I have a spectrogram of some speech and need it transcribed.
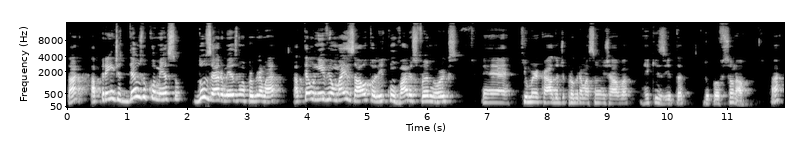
tá? Aprende desde o começo, do zero mesmo a programar, até o nível mais alto ali com vários frameworks é, que o mercado de programação em Java requisita do profissional. Tá?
